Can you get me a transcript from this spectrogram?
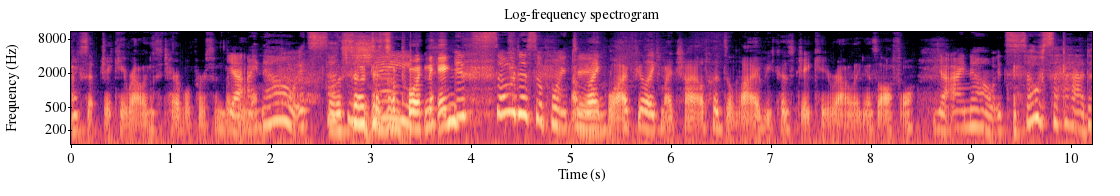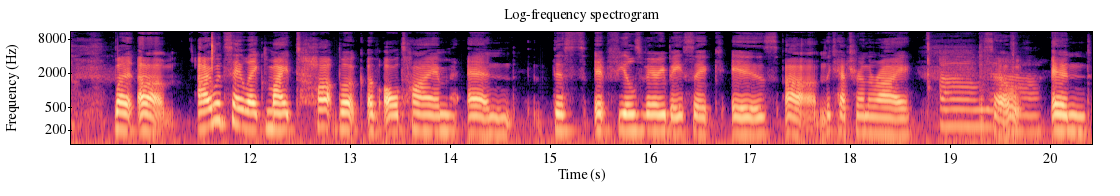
except J.K. Rowling's a terrible person. Yeah, I know. it's It was so shame. disappointing. It's so disappointing. I'm like, well, I feel like my childhood's a lie because J.K. Rowling is awful. yeah, I know it's so sad. But um, I would say like my top book of all time, and this it feels very basic, is um, The Catcher in the Rye. Oh yeah. So and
